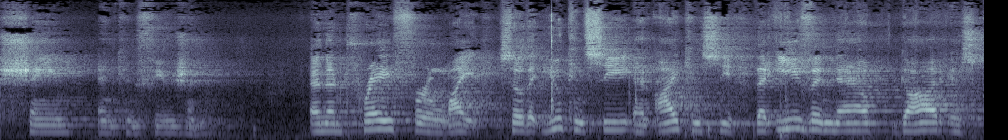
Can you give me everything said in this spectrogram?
shame, and confusion. And then pray for light so that you can see and I can see that even now God is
